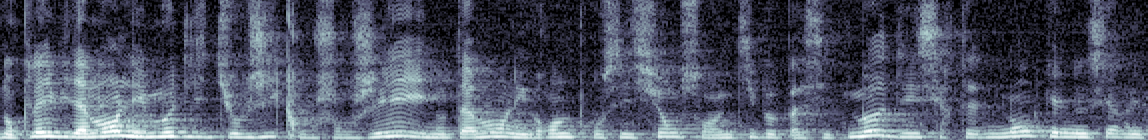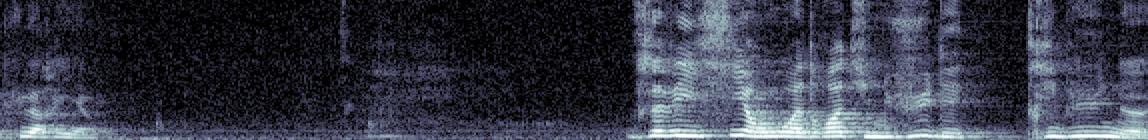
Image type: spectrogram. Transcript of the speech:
Donc là, évidemment, les modes liturgiques ont changé, et notamment les grandes processions sont un petit peu passées de mode, et certainement qu'elles ne servaient plus à rien. Vous avez ici en haut à droite une vue des tribunes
